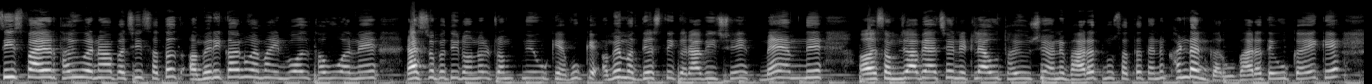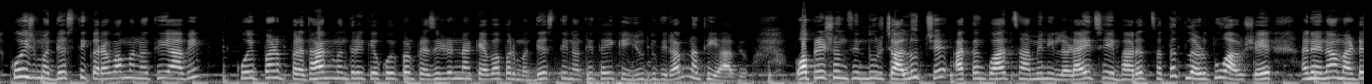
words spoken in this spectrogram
સીઝ ફાયર થયું એના પછી સતત અમેરિકાનું એમાં ઇન્વોલ્વ થવું અને રાષ્ટ્રપતિ ડોનાલ્ડ ટ્રમ્પને એવું કહેવું કે અમે મધ્યસ્થી કરાવી છે, મેં એમને સમજાવ્યા છે ને એટલે આવું થયું છે અને ભારતનું સતત એને ખંડન કરવું. ભારત એવું કહે કે કોઈ જ મધ્યસ્થી કરાવવામાં નથી આવી. કોઈ પણ પ્રધાનમંત્રી કે કોઈ પણ પ્રેસિડેન્ટના કહેવા પર મધ્યસ્થી નથી થઈ કે યુદ્ધ વિરામ નથી આવ્યો. ઓપરેશન સિંદૂર ચાલુ જ છે. આતંકવાદ સામેની લડાઈ છે. એ ભારત સતત લડતું આવશે અને એના માટે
